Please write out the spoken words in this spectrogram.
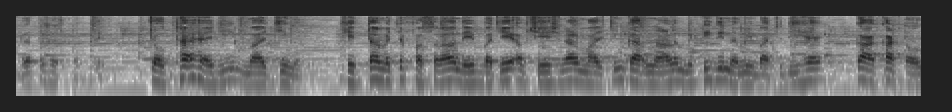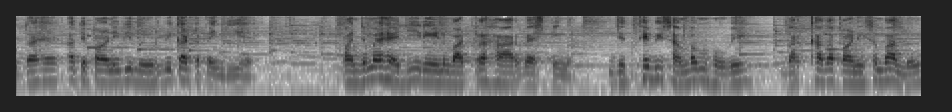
ਡ੍ਰਿਪ ਸਿਸਟਮ ਤੇ ਚੌਥਾ ਹੈ ਜੀ ਮਲਚਿੰਗ ਖੇਤਾਂ ਵਿੱਚ ਫਸਲਾਂ ਦੇ ਬਚੇ ਅਵਸ਼ੇਸ਼ ਨਾਲ ਮਲਚਿੰਗ ਕਰਨ ਨਾਲ ਮਿੱਟੀ ਦੀ ਨਮੀ ਬਚਦੀ ਹੈ, ਘਾਹ ਘੱਟ ਆਉਂਦਾ ਹੈ ਅਤੇ ਪਾਣੀ ਦੀ ਲੋੜ ਵੀ ਘੱਟ ਪੈਂਦੀ ਹੈ। ਪੰਜਵਾਂ ਹੈ ਜੀ ਰੇਨ ਵਾਟਰ ਹਾਰਵੈਸਟਿੰਗ ਜਿੱਥੇ ਵੀ ਸੰਭਵ ਹੋਵੇ, ਵਰਖਾ ਦਾ ਪਾਣੀ ਸੰਭਾਲੋ।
